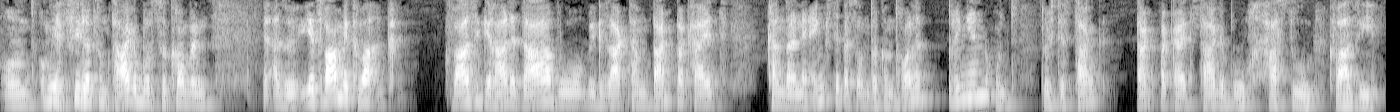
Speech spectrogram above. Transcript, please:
Und um jetzt wieder zum Tagebuch zu kommen, also jetzt waren wir quasi gerade da, wo wir gesagt haben, Dankbarkeit kann deine Ängste besser unter Kontrolle bringen und durch das Dank Dankbarkeitstagebuch hast du quasi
